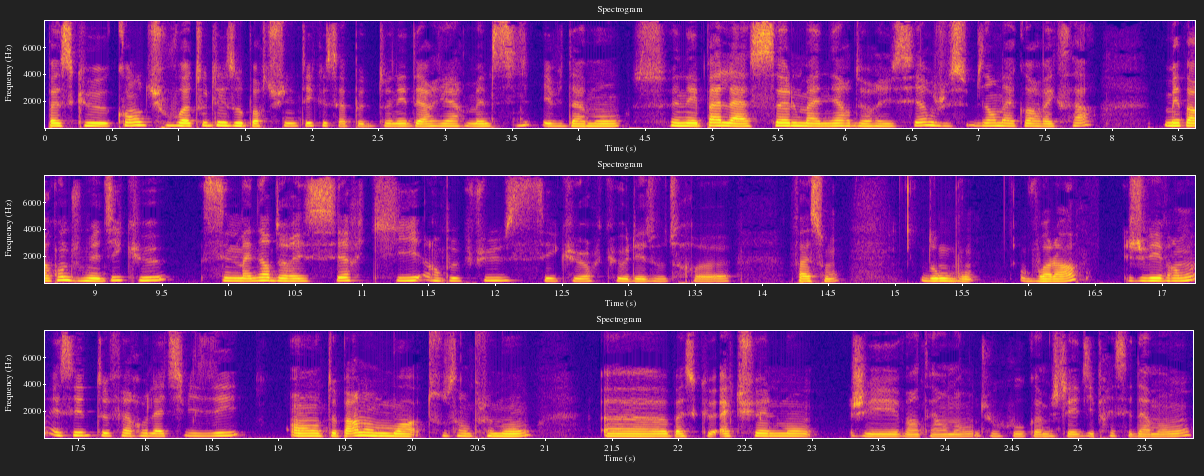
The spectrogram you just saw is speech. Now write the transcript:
Parce que quand tu vois toutes les opportunités que ça peut te donner derrière, même si évidemment ce n'est pas la seule manière de réussir, je suis bien d'accord avec ça. Mais par contre, je me dis que c'est une manière de réussir qui est un peu plus sécure que les autres euh, façons. Donc bon, voilà. je vais vraiment essayer de te faire relativiser en te parlant de moi, tout simplement. Euh, parce que actuellement, j'ai 21 ans, du coup, comme je l'ai dit précédemment.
